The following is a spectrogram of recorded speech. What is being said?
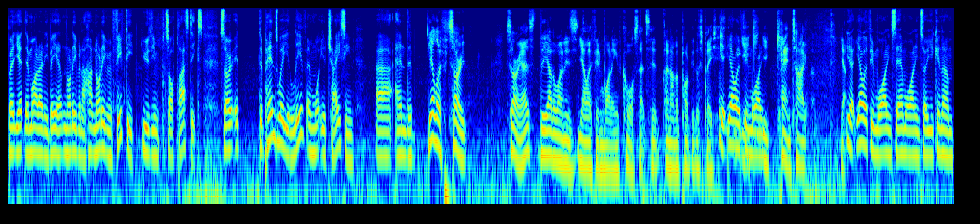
but yet there might only be not even a, not even 50 using soft plastics. So it depends where you live and what you're chasing. Uh, and the yellow, sorry, Sorry, as the other one is yellowfin whiting. Of course, that's another popular species. Yeah, yellowfin whiting. You can target them. Yep. Yeah, yellowfin whiting, sand whiting. So you can um,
